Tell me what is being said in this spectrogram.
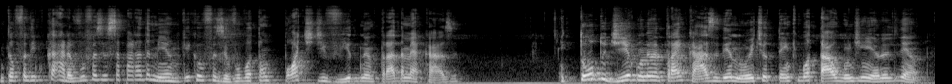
Então eu falei, cara, eu vou fazer essa parada mesmo. O que, que eu vou fazer? Eu vou botar um pote de vidro na entrada da minha casa. E todo dia, quando eu entrar em casa de noite, eu tenho que botar algum dinheiro ali dentro.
